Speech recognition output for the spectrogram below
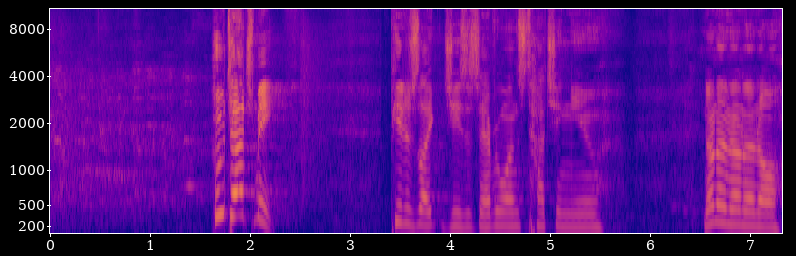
Who touched me? Peter's like, Jesus, everyone's touching you. No, no, no, no, no.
